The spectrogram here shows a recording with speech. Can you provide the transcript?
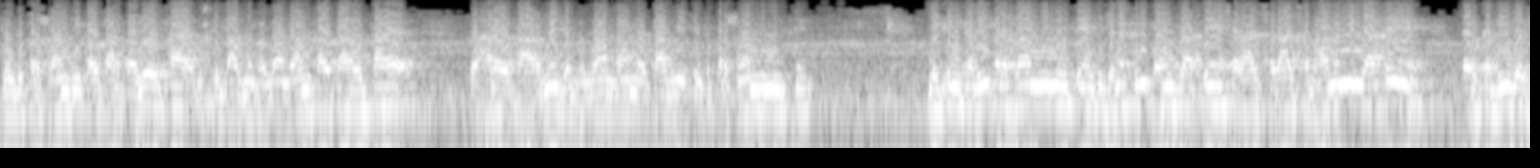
क्योंकि परशुराम जी का अवतार पहले होता है, उसके बाद में भगवान राम का अवतार होता है। तो हर अवतार में जब भगवान राम अवतार लेते हैं तो परशुराम भी मिलते हैं। लेकिन कभी परशुराम जी मिलते हैं तो जनकपुरी पहुँच जाते हैं, स्वराज स्वराज सभा में मिल जाते हैं। और कभी जब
